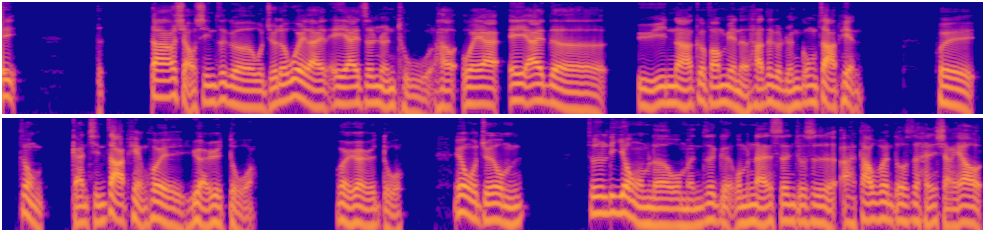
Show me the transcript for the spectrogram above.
以。大大家要小心这个，我觉得未来 AI 真人图还有 AI AI 的语音啊，各方面的，它这个人工诈骗会这种感情诈骗会越来越多，会越来越多。因为我觉得我们就是利用我们的我们这个我们男生就是啊，大部分都是很想要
